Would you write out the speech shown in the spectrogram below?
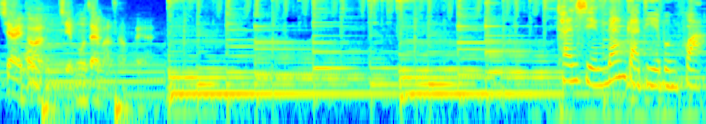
下一段节目再马上回来。传承咱家己的文化，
